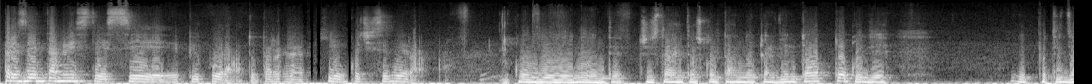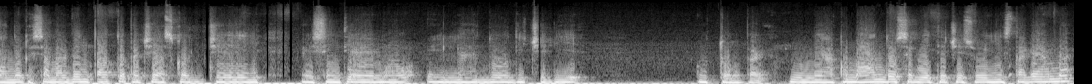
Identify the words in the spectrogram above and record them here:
presente a noi stessi e più curato per chiunque ci seguirà. Quindi niente, ci starete ascoltando il 28, quindi ipotizzando che siamo al 28 poi ci, ascol- ci risentiremo il 12 di ottobre. Mi raccomando, seguiteci su Instagram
